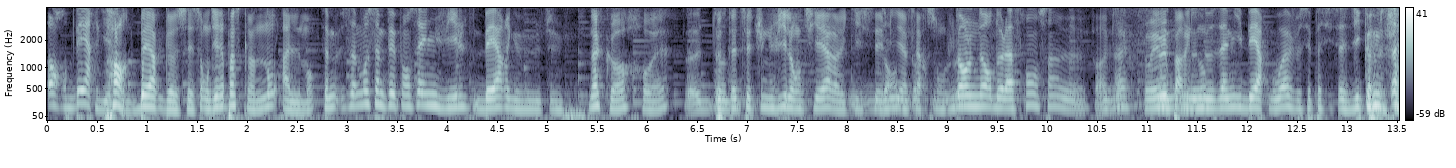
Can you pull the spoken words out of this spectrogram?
Orberg. Horberg, c'est on dirait presque un nom allemand. Ça ça- moi, ça me fait penser à une ville, Berg. D'accord, ouais. euh, Peut-être c'est une ville entière euh, qui s'est mise à dans- faire son jeu. Dans le nord de la France, hein, euh, par exemple. Ouais. Oui, oui, par Nos- exemple. Nos amis bergois, je sais pas si ça se dit comme ça.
